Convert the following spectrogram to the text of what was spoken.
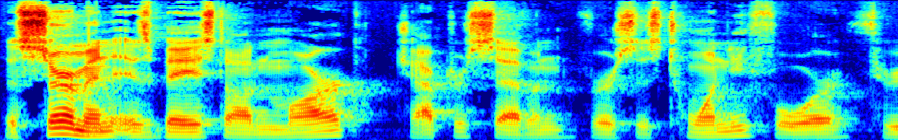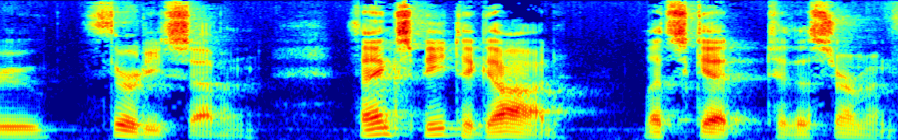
The sermon is based on Mark chapter 7, verses 24 through 37. Thanks be to God. Let's get to the sermon.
